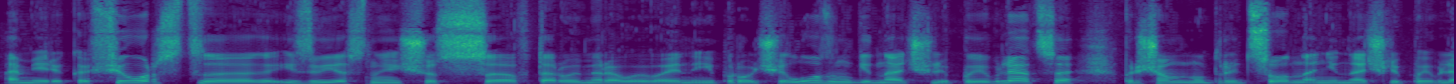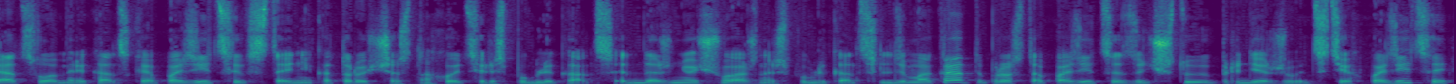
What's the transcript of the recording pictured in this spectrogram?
Америка First, известная еще с Второй мировой войны и прочие лозунги, начали появляться, причем, ну, традиционно они начали появляться у американской оппозиции, в состоянии которой сейчас находятся республиканцы. Это даже не очень важно, республиканцы или демократы, просто оппозиция зачастую придерживается тех позиций,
